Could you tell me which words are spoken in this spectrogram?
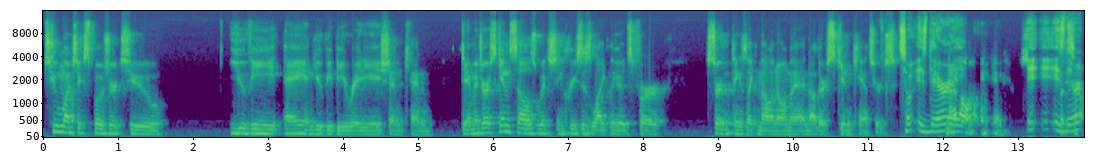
too much exposure to UVA and UVB radiation can damage our skin cells, which increases likelihoods for certain things like melanoma and other skin cancers. so is there Not a, cancers. is there some.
